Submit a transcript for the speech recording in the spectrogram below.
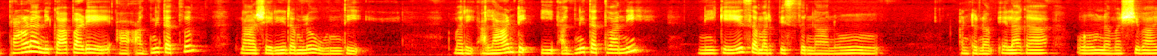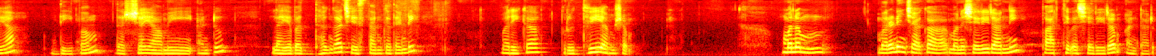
ప్రాణాన్ని కాపాడే ఆ అగ్నితత్వం నా శరీరంలో ఉంది. మరి అలాంటి ఈ అగ్నితత్వాన్ని నీకే సమర్పిస్తున్నాను. అంటున్నాం. ఎలాగా? ఓం నమ శివాయ. దీపం దర్శయామి అంటూ లయబద్ధంగా చేస్తాం కదండి. మరి ఇక పృథ్వీ అంశం. మనం మరణించాక మన శరీరాన్ని పార్థివ శరీరం అంటారు.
